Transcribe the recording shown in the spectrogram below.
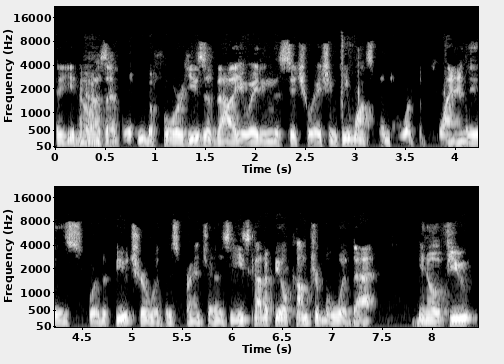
you know, yeah. as I've written before, he's evaluating the situation. He wants to know what the plan is for the future with his franchise. He's got to feel comfortable with that. You know, if you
